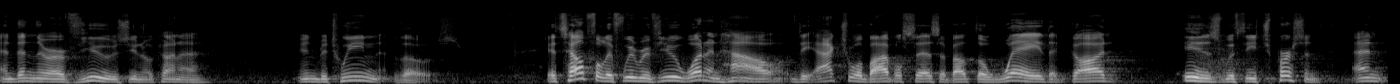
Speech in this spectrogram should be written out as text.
And then there are views you know, kind of in between those. It's helpful if we review what and how the actual Bible says about the way that God is with each person. And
